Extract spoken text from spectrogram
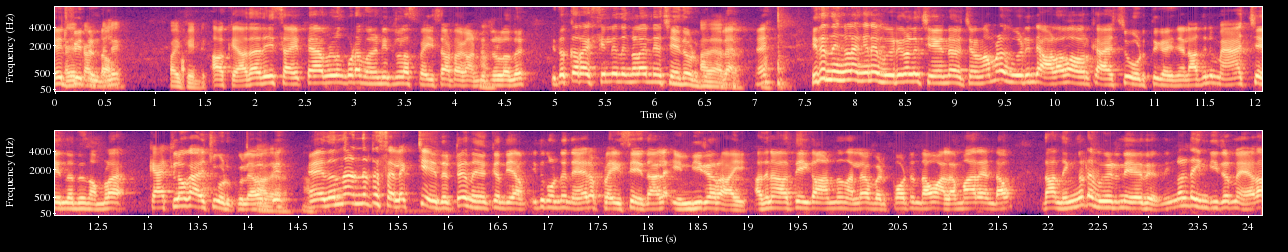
എയ്റ്റ് ഫീറ്റ് ഉണ്ടാവും. ഫൈവ് ഫീറ്റ് ഓക്കെ അതായത് ഈ സൈഡ് ടേബിളും കൂടെ വേണ്ടിയിട്ടുള്ള സ്പേസ് ആട്ടോ കണ്ടിട്ടുള്ളത്. ഇതൊക്കെ റഷ്യയിൽ നിങ്ങൾ തന്നെ ചെയ്ത് കൊടുക്കും അല്ലേ? ഇത് നിങ്ങൾ എങ്ങനെ വീടുകളിൽ ചെയ്യേണ്ടത് വെച്ചാൽ നമ്മുടെ വീടിന്റെ അളവ് അവർക്ക് അയച്ചു കൊടുത്തു കഴിഞ്ഞാൽ അതിന് മാച്ച് ചെയ്യുന്നത് നമ്മളെ കാറ്റലോഗ് അയച്ചു കൊടുക്കില്ല അവർക്ക് ഇതെന്ന് എന്നിട്ട് സെലക്ട് ചെയ്തിട്ട് നിങ്ങൾക്ക് എന്ത് ചെയ്യാം? ഇത് കൊണ്ട് നേരെ പ്ലേസ് ചെയ്താൽ ഇന്റീരിയർ ആയി. അതിനകത്ത് ഈ കാണുന്ന നല്ല ബെഡ് കോട്ട് ഉണ്ടാവും അലമാര ഉണ്ടാവും. ഇതാ നിങ്ങളുടെ വീടിന് ഏത്? നിങ്ങളുടെ ഇന്റീരിയറിന് ഏതാ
